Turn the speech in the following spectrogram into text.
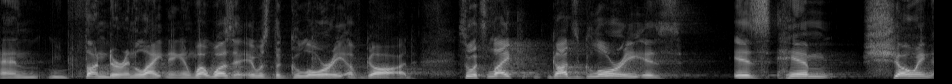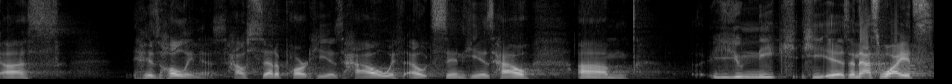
and thunder and lightning. And what was it? It was the glory of God. So it's like God's glory is, is Him showing us his holiness, how set apart he is, how without sin he is, how um, unique he is. And that's why it's,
